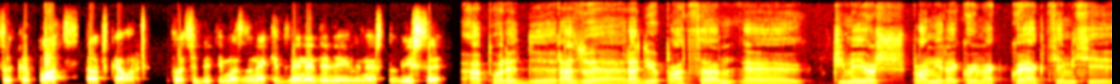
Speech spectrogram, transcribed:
ckplac.org. To će biti možda neke dve nedelje ili nešto više. A pored razvoja Radio Placa, e, čime još planira i kojim, koje akcije misli e,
